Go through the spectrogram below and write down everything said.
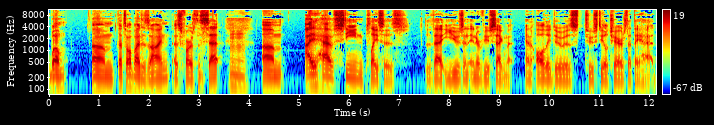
Well, um, that's all by design as far as the set. Um, I have seen places that use an interview segment, and all they do is two steel chairs that they had.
